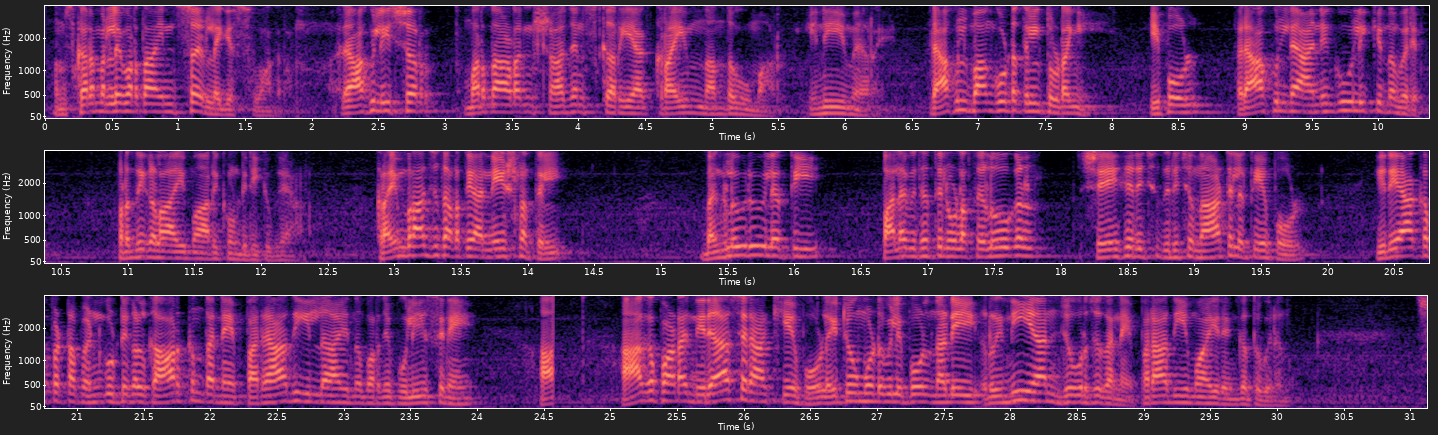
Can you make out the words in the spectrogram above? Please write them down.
നമസ്കാരം മല്ലി വാർത്ത ഇൻസൈഡിലേക്ക് സ്വാഗതം. രാഹുൽ ഈശ്വർ മറുനാടൻ ഷാജൻ സ്കറിയ ക്രൈം നന്ദകുമാർ ഇനിയുമേറെ. രാഹുൽ ബാങ്കൂട്ടത്തിൽ തുടങ്ങി. ഇപ്പോൾ രാഹുലിനെ അനുകൂലിക്കുന്നവരും പ്രതികളായി മാറിക്കൊണ്ടിരിക്കുകയാണ്. ക്രൈംബ്രാഞ്ച് നടത്തിയ അന്വേഷണത്തിൽ ബംഗളൂരുവിലെത്തി പല വിധത്തിലുള്ള തെളിവുകൾ ശേഖരിച്ച് തിരിച്ച് നാട്ടിലെത്തിയപ്പോൾ ഇരയാക്കപ്പെട്ട പെൺകുട്ടികൾക്ക് ആർക്കും തന്നെ പരാതിയില്ല എന്ന് പറഞ്ഞ് പോലീസിനെ ആകപ്പാടെ നിരാശരാക്കിയപ്പോൾ ഏറ്റവും ഒടുവിൽ ഇപ്പോൾ നടി റിനിയാൻ ജോർജ് തന്നെ പരാതിയുമായി രംഗത്ത് വരുന്നു.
